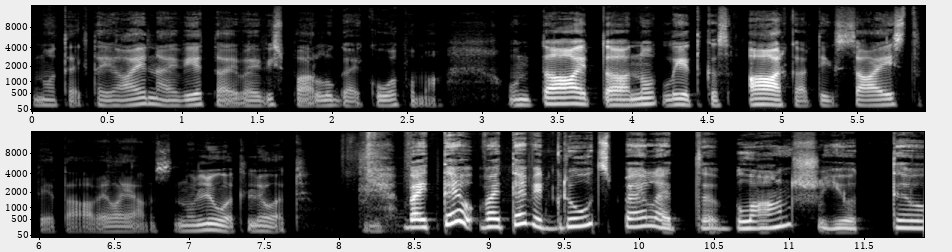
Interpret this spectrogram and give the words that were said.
noteiktai ainai, vietai, vai vispār lugai kopumā. Un tā ir tā nu, lieta, kas ārkārtīgi saista pie tā Viljams. Nu, ļoti, ļoti. Vai tev, vai tev ir grūti spēlēt uh, blanšu, jo tev,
